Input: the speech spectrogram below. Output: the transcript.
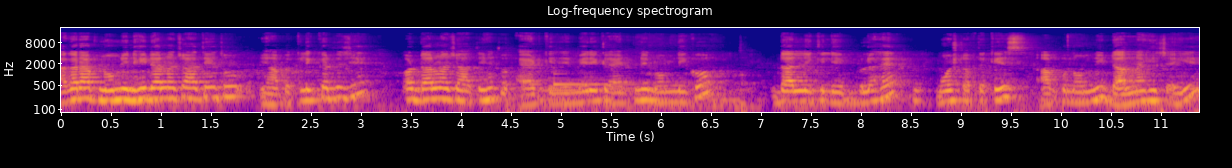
अगर आप नॉमनी नहीं डालना चाहते हैं तो यहाँ पर क्लिक कर दीजिए और डालना चाहते हैं तो ऐड कीजिए। मेरे क्लाइंट ने नॉमनी को डालने के लिए बोला है मोस्ट ऑफ़ द केस आपको नॉमनी डालना ही चाहिए।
